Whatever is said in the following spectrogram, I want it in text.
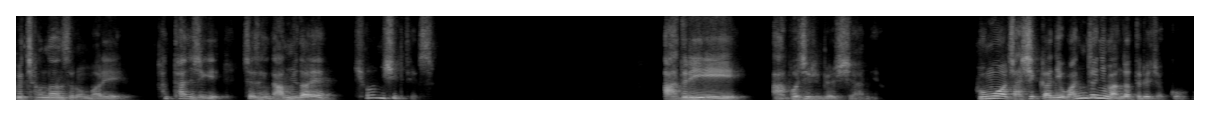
그 장난스러운 말이 한 탄식이 세상에 남유다의 현실이 됐습니다. 아들이 아버지를 멸시하며 부모와 자식 간이 완전히 망가뜨려졌고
